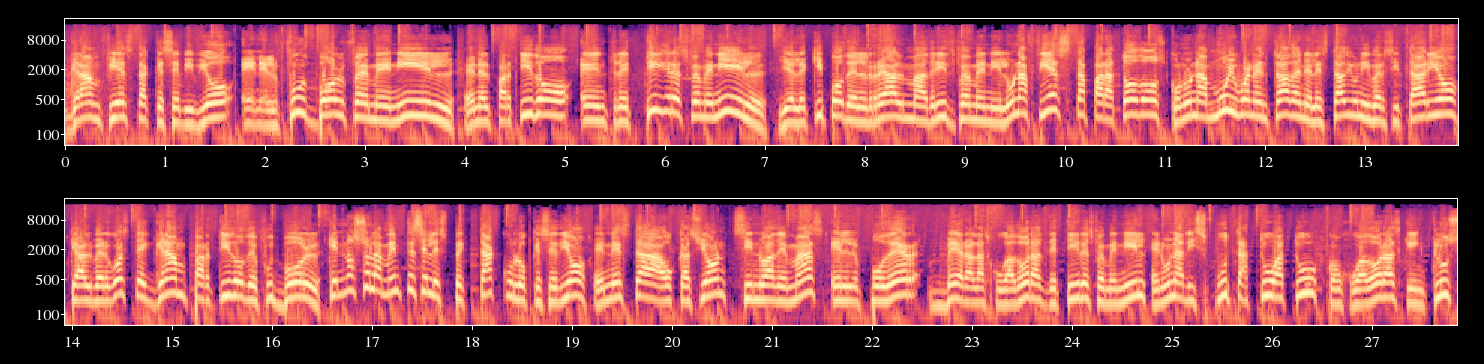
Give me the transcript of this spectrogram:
gran fiesta que se vivió en el fútbol femenil, en el partido entre Tigres femenil y el equipo del Real Madrid femenil. Una fiesta para todos con una muy buena entrada en el estadio universitario que albergó este gran partido de fútbol, que no solamente es el espectáculo que se dio en esta ocasión, sino además el poder ver a las jugadoras de Tigres femenil en una disputa tú a tú con jugadoras que incluso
